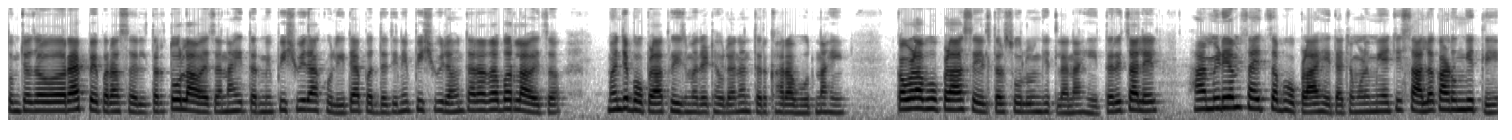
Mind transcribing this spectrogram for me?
तुमच्याजवळ रॅप पेपर असेल तर तो लावायचा. नाहीतर मी पिशवी दाखवली त्या पद्धतीने पिशवी लावून त्याला रबर लावायचं. म्हणजे भोपळा फ्रीजमध्ये ठेवल्यानंतर खराब होत नाही. कवळा भोपळा असेल तर सोलून घेतला नाही. तरी चालेल. हा मीडियम साईजचा भोपळा आहे. त्याच्यामुळे मी याची सालं काढून घेतली.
